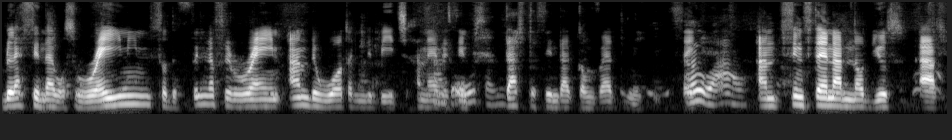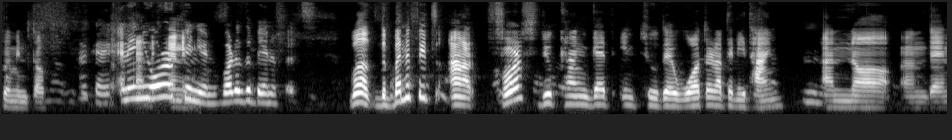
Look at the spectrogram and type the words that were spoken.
blessing that was raining, so the feeling of the rain and the water in the beach and Sounds everything. awesome. That's the thing that converted me. say. Oh wow. And since then, I'm not used uh, swimming top. Okay. And in And- your and- opinion, what are the benefits? Well, the benefits are first you can get into the water at any time, Mm. and uh, and then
